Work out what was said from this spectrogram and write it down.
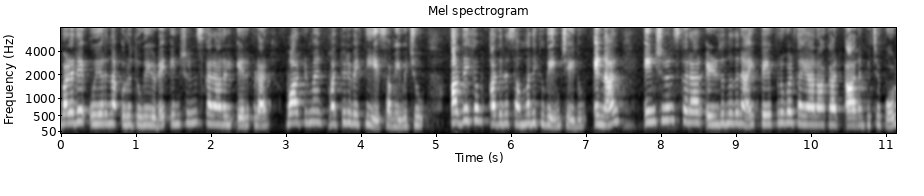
വളരെ ഉയർന്ന ഒരു തുകയുടെ ഇൻഷുറൻസ് കരാറിൽ ഏർപ്പെടാൻ വാട്ടർമാൻ മറ്റൊരു വ്യക്തിയെ സമീപിച്ചു. അദ്ദേഹം അതിന് സമ്മതിക്കുകയും ചെയ്തു. എന്നാൽ ഇൻഷുറൻസ് കരാർ എഴുതുന്നതിനായി പേപ്പറുകൾ തയ്യാറാക്കാൻ ആരംഭിച്ചപ്പോൾ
